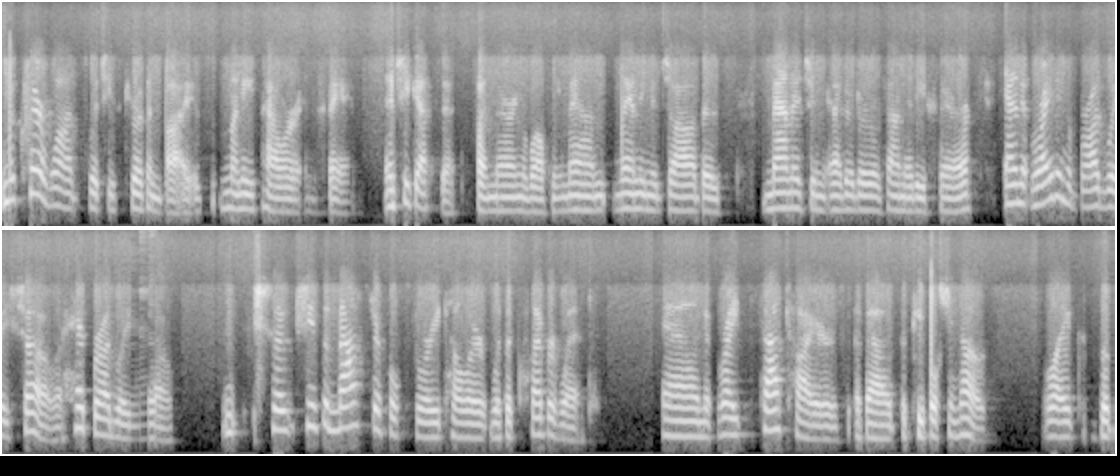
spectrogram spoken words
And what Clare wants, what she's driven by, is money, power, and fame. And she gets it by marrying a wealthy man, landing a job as managing editor of Vanity Fair, and writing a Broadway show, a hit Broadway show so she's a masterful storyteller with a clever wit and writes satires about the people she knows, like the,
